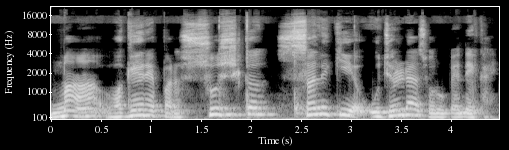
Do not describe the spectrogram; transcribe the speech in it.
માં વગેરે પર શુષ્ક, સલકીય ઉજરડા સ્વરૂપે દેખાય.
